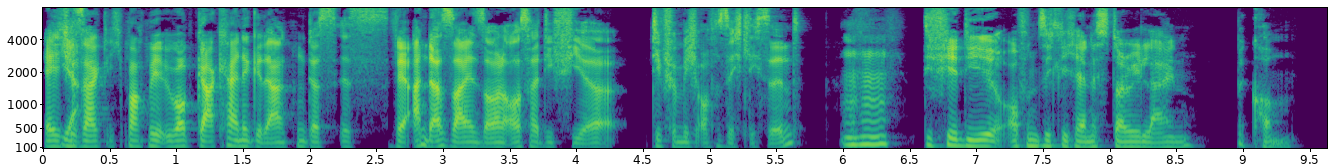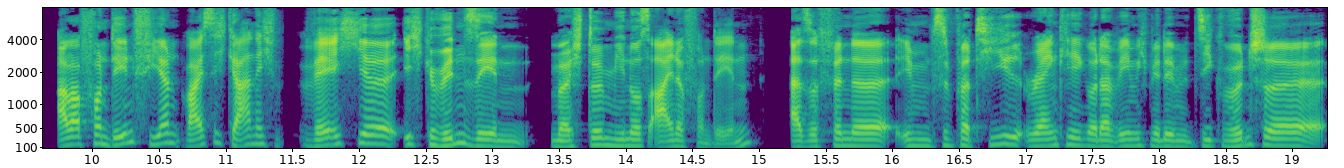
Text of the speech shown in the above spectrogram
Ehrlich Ja. gesagt, ich mache mir überhaupt gar keine Gedanken, dass es wer anders sein soll, außer die vier, die für mich offensichtlich sind. Mhm. Die vier, die offensichtlich eine Storyline bekommen. Aber von den vieren weiß ich gar nicht, welche ich gewinnen sehen möchte, minus eine von denen. Also finde, im Sympathie-Ranking oder wem ich mir den Sieg wünsche,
